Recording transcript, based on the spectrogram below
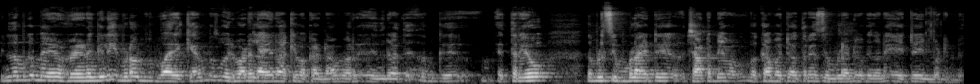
ഇനി നമുക്ക് വേണമെങ്കിൽ ഇവിടെ വരയ്ക്കാം. ഒരുപാട് ലൈൻ ആക്കി വെക്കണ്ട. ഇതിനകത്ത് നമുക്ക് എത്രയോ നമ്മൾ സിമ്പിളായിട്ട് ചാട്ടനെ വെക്കാൻ പറ്റുമോ? അത്രയും സിമ്പിളായിട്ട് വെക്കുന്നതാണ് ഏറ്റവും ഇമ്പോർട്ടന്റ്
